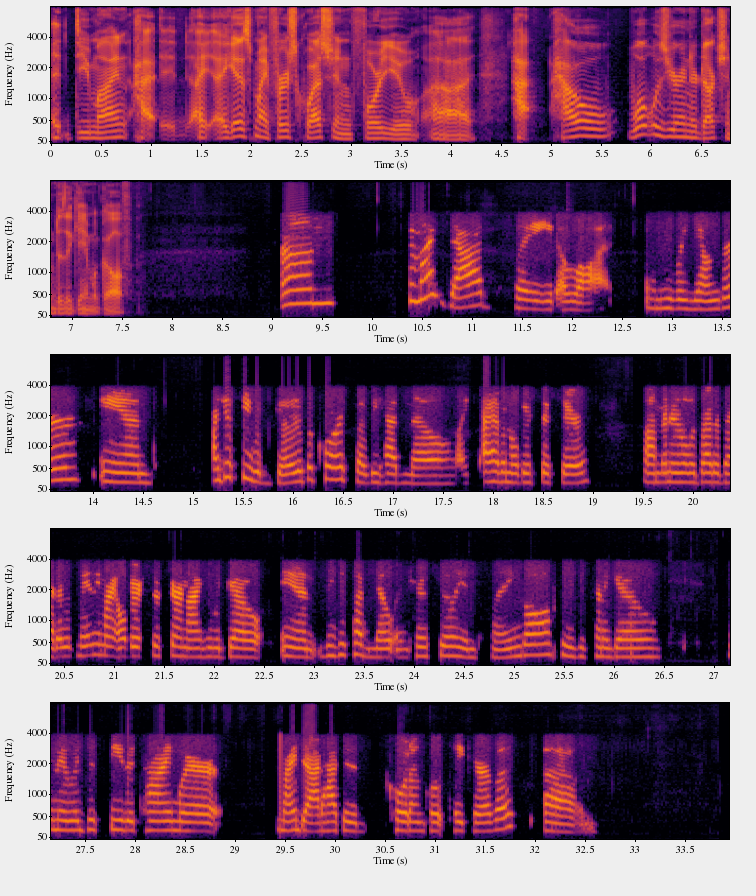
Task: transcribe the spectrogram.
uh, do you mind? I, I, guess my first question for you: uh, how, how what was your introduction to the game of golf? Um, so my dad played a lot when we were younger, and I guess he would go to the course, but we had no like. I have an older sister, um, and an older brother, but it was mainly my older sister and I who would go, and we just had no interest really in playing golf. We would just kind of go, and it would just be the time where my dad had to quote unquote take care of us. Um,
